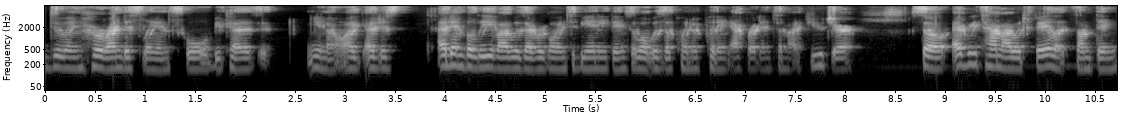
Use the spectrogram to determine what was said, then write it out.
doing horrendously in school because you know I, I just I didn't believe I was ever going to be anything so what was the point of putting effort into my future so every time I would fail at something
